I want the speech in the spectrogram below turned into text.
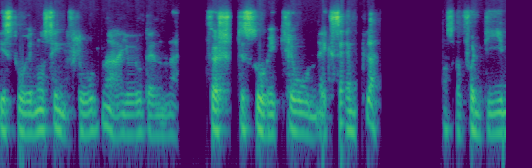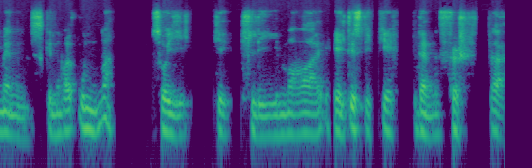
historien om syndfloden er jo den første store kroneksempelet. Altså fordi menneskene var onde, så gikk klimaet helt i stykker. Denne første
